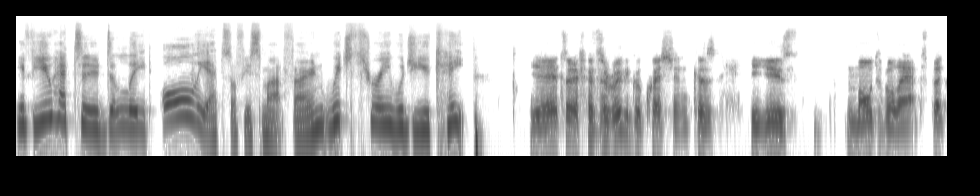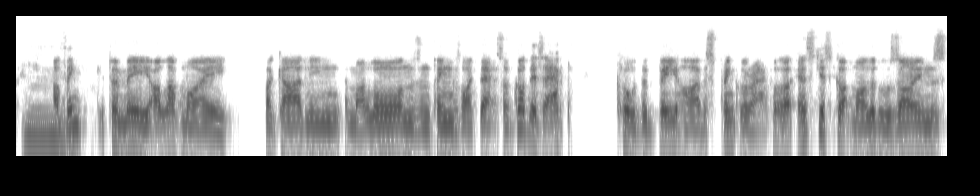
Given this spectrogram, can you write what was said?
if you had to delete all the apps off your smartphone, which three would you keep? Yeah, it's a it's a really good question because you use multiple apps, but I Mm, think for me, I love my my gardening and my lawns and things like that. So I've got this app called the B-hyve Sprinkler app. It's just got my little zones,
